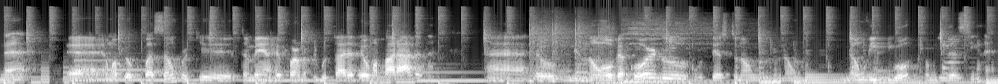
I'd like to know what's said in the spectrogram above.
né, é, é uma preocupação porque também a reforma tributária deu uma parada, né? É, deu, não houve acordo, o texto não, não, não vingou, vamos dizer assim, né?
